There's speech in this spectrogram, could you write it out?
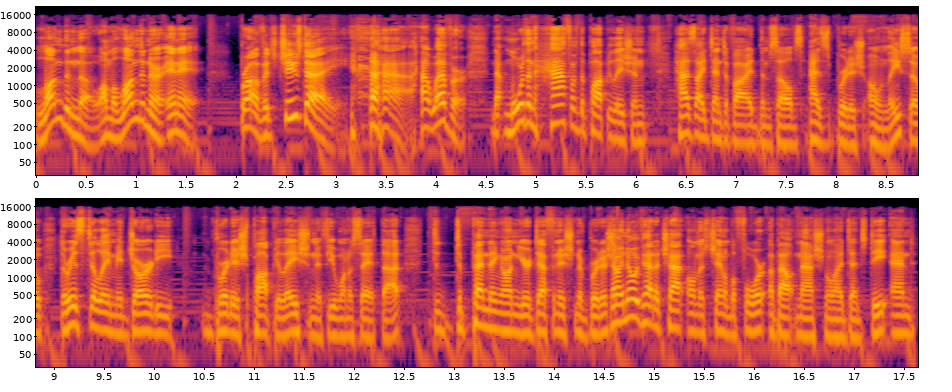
London, though, I'm a Londoner in it. Bruv, it's Tuesday. However, now more than half of the population has identified themselves as British only, so there is still a majority British population, if you want to say it that, depending on your definition of British. Now, I know we've had a chat on this channel before about national identity and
